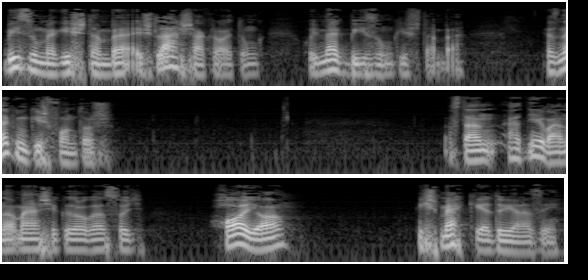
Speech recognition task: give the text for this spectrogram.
Bízunk meg Istenbe, és lássák rajtunk, hogy megbízunk Istenbe. Ez nekünk is fontos. Aztán hát nyilván a másik dolog az, hogy hallja, és megkérdőjelezi.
